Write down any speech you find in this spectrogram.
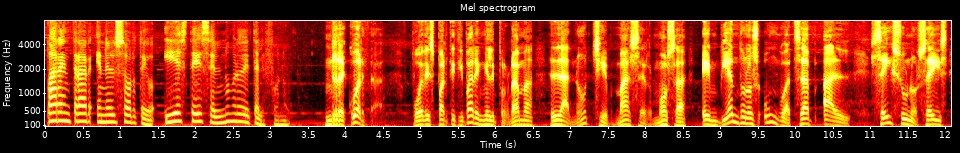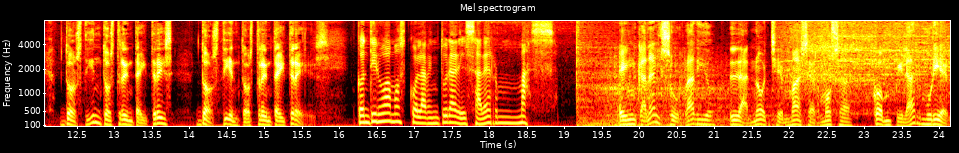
para entrar en el sorteo. Y este es el número de teléfono. Recuerda Puedes participar en el programa La Noche Más Hermosa enviándonos un WhatsApp al 616-233-233. Continuamos con la aventura del saber más. En Canal Sur Radio, La Noche Más Hermosa con Pilar Muriel.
